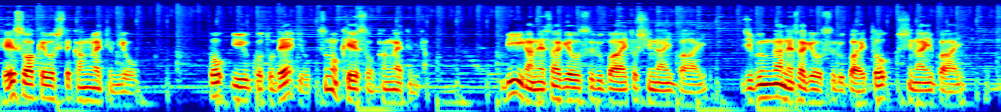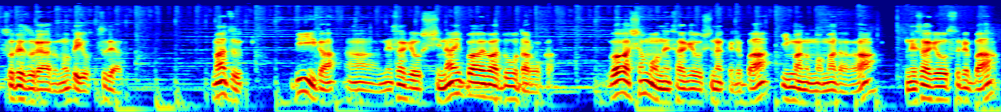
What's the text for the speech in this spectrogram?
ケース分けをして考えてみよう。ということで、4つのケースを考えてみた。B が値下げをする場合としない場合、自分が値下げをする場合としない場合、それぞれあるので4つである。まず、B が値下げをしない場合はどうだろうか。我が社も値下げをしなければ今のままだが、値下げをすれば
